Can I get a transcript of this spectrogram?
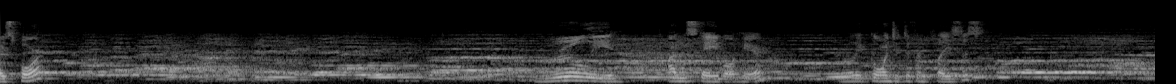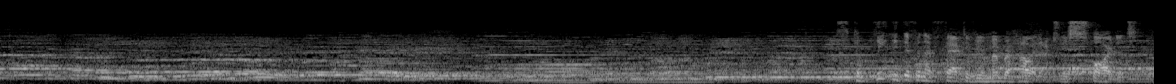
Phrase four. Really unstable here. Really going to different places. It's completely different effect if you remember how it actually started.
